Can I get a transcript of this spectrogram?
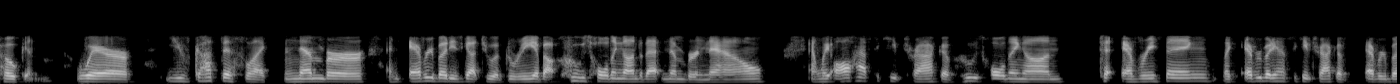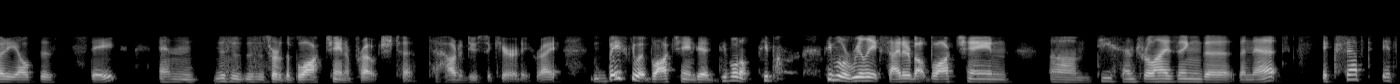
token, where you've got this like number and everybody's got to agree about who's holding on to that number now and we all have to keep track of who's holding on to everything like everybody has to keep track of everybody else's state and this is this is sort of the blockchain approach to to how to do security right basically what blockchain did people don't people people are really excited about blockchain um, decentralizing the the net except it's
